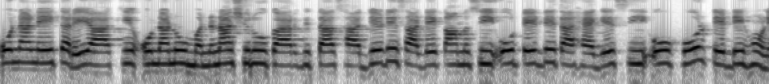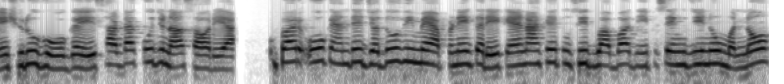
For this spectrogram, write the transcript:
ਉਹਨਾਂ ਨੇ ਘਰੇ ਆ ਕੇ ਉਹਨਾਂ ਨੂੰ ਮੰਨਣਾ ਸ਼ੁਰੂ ਕਰ ਦਿੱਤਾ। ਸਾ, ਜਿਹੜੇ ਸਾਡੇ ਕੰਮ ਸੀ, ਉਹ ਟੇਢੇ ਤਾਂ ਹੈਗੇ ਸੀ, ਉਹ ਹੋਰ ਟੇਢੇ ਹੋਣੇ ਸ਼ੁਰੂ ਹੋ ਗਏ। ਸਾਡਾ ਕੁਝ ਨਾ ਸੌਰਿਆ ਪਰ ਉਹ ਕਹਿੰਦੇ, ਜਦੋਂ ਵੀ ਮੈਂ ਆਪਣੇ ਘਰੇ ਕਹਿਣਾ ਕਿ ਤੁਸੀਂ ਬਾਬਾ ਦੀਪ ਸਿੰਘ ਜੀ ਨੂੰ ਮੰਨੋ,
